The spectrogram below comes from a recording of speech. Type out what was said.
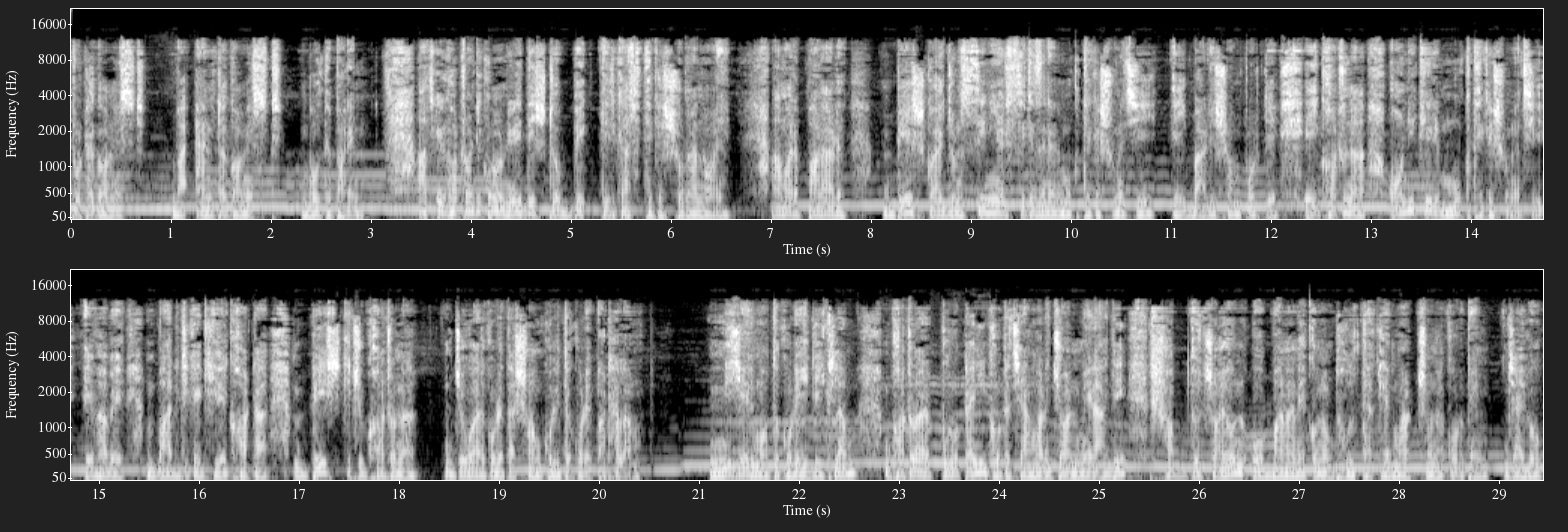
প্রোটাগনিস্ট বা অ্যান্টাগনিস্ট বলতে পারেন। আজকের ঘটনাটি কোনো নির্দিষ্ট ব্যক্তির কাছ থেকে শোনা নয়। আমার পাড়ার বেশ কয়েকজন সিনিয়র সিটিজেনের মুখ থেকে শুনেছি এই বাড়ি সম্পর্কে। এই ঘটনা অনেকের মুখ থেকে শুনেছি। এভাবে বাড়িটিকে ঘিরে ঘটা বেশ কিছু ঘটনা জোগাড় করে তা সংকলিত করে পাঠালাম। নিজের মতো করেই লিখলাম। ঘটনার পুরোটাই ঘটেছে আমার জন্মের আগে। শব্দ চয়ন ও বানানে কোনো ভুল থাকলে মার্জনা করবেন। যাই হোক,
